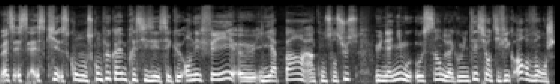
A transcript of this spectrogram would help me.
bah, ce qu'on qu'on peut quand même préciser, c'est qu'en effet, euh, il n'y a pas un consensus unanime au, sein de la communauté scientifique. En revanche,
